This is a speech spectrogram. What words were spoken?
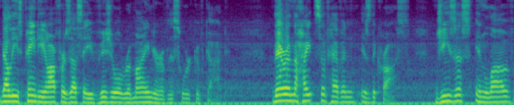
Dali's painting offers us a visual reminder of this work of God. There in the heights of heaven is the cross, Jesus in love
